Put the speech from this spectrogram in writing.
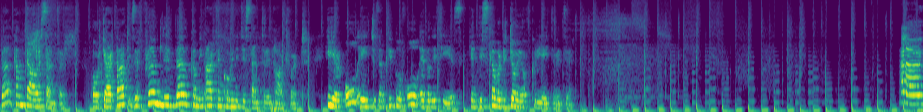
Welcome to our center. Courtyard Art is a friendly, welcoming art and community center in Hertford. Here, all ages and people of all abilities can discover the joy of creativity. Hello,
